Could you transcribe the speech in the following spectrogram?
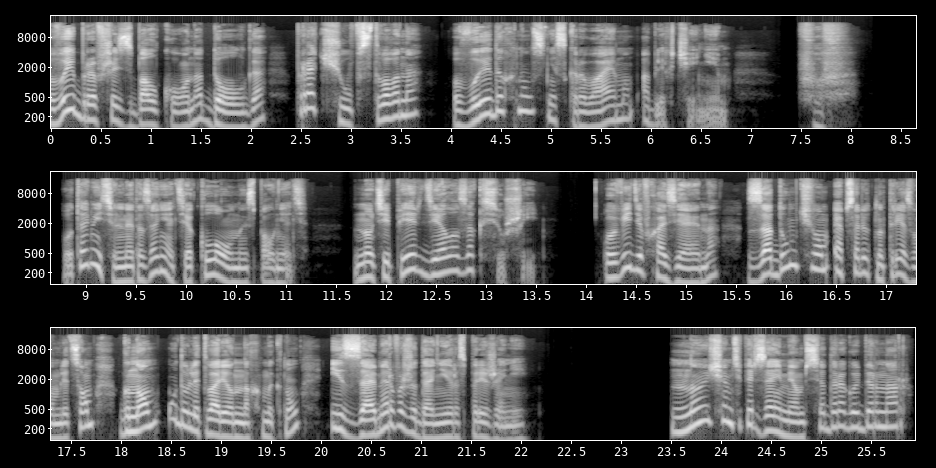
выбравшись с балкона, долго, прочувствованно, выдохнул с нескрываемым облегчением. Фуф, утомительно это занятие клоуна исполнять. Но теперь дело за Ксюшей. Увидев хозяина, с задумчивым и абсолютно трезвым лицом гном удовлетворенно хмыкнул и замер в ожидании распоряжений. «Ну и чем теперь займемся, дорогой Бернар?»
